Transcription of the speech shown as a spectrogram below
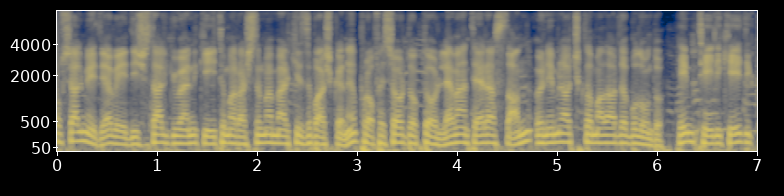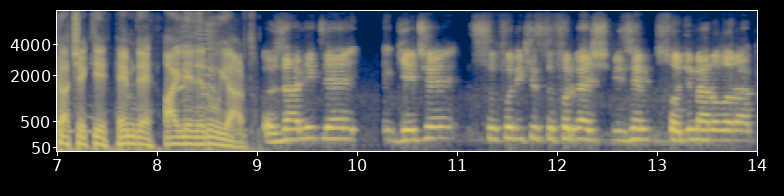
Sosyal Medya ve Dijital Güvenlik Eğitim Araştırma Merkezi Başkanı Profesör Doktor Levent Eraslan önemli açıklamalarda bulundu. Hem tehlikeye dikkat çekti hem de aileleri uyardı. Özellikle gece 02.05 bizim Sodimer olarak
